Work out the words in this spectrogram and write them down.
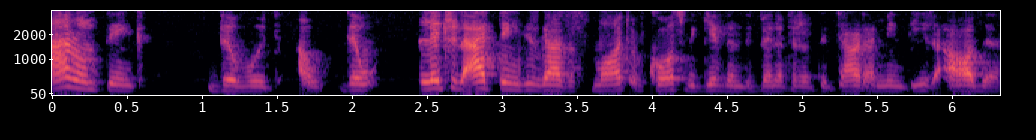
I don't think they would. Uh, they literally. I think these guys are smart. Of course, we give them the benefit of the doubt. I mean, these are the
